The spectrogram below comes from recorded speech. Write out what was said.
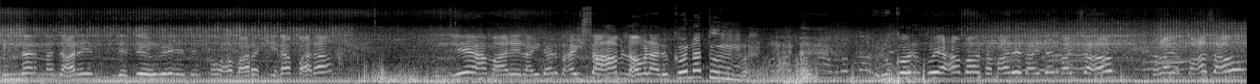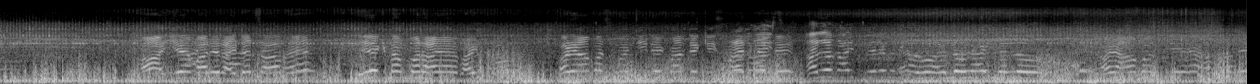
सुंदर नज़ारे लेते हुए देखो हमारा केना पारा। ये हमारे राइडर भाई साहब लवड़ा रुको ना तुम। रुको रुको यहाँ पास हमारे राइडर भाई साहब थोड़ा पास आओ। हाँ ये हमारे राइडर साहब हैं। एक नंबर आया है भाई साहब। और यहाँ पास मंजीत एक बार देख के स्माइल कर दे हेलो गाइस मेरे को हेलो हेलो गाइस हेलो और यहाँ ये है हमारे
